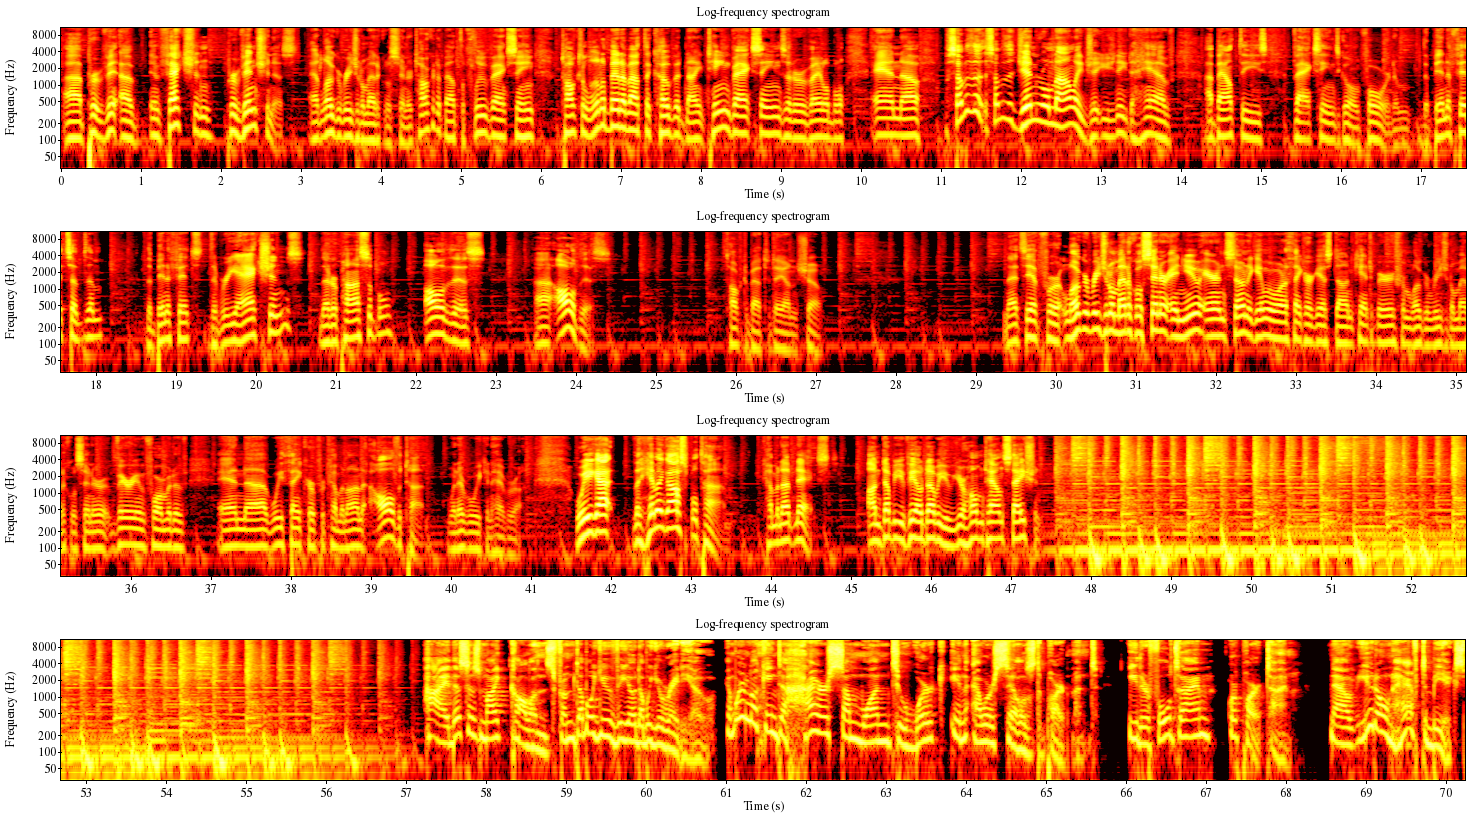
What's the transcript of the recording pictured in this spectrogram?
uh, preven- uh, infection preventionist at Logan Regional Medical Center, talking about the flu vaccine. Talked a little bit about the COVID nineteen vaccines that are available, and uh, some of the some of the general knowledge that you need to have about these vaccines going forward, and the benefits of them, the benefits, the reactions that are possible. All of this, uh, all of this talked about today on the show. That's it for Logan Regional Medical Center and you, Aaron Stone. Again, we want to thank our guest, Dawn Canterbury from Logan Regional Medical Center. Very informative. And uh, we thank her for coming on all the time whenever we can have her on. We got the Hymn and Gospel Time coming up next on WVOW, your hometown station. Hi, this is Mike Collins from WVOW Radio, and we're looking to hire someone to work in our sales department, either full time or part time. Now, you don't have to be experienced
